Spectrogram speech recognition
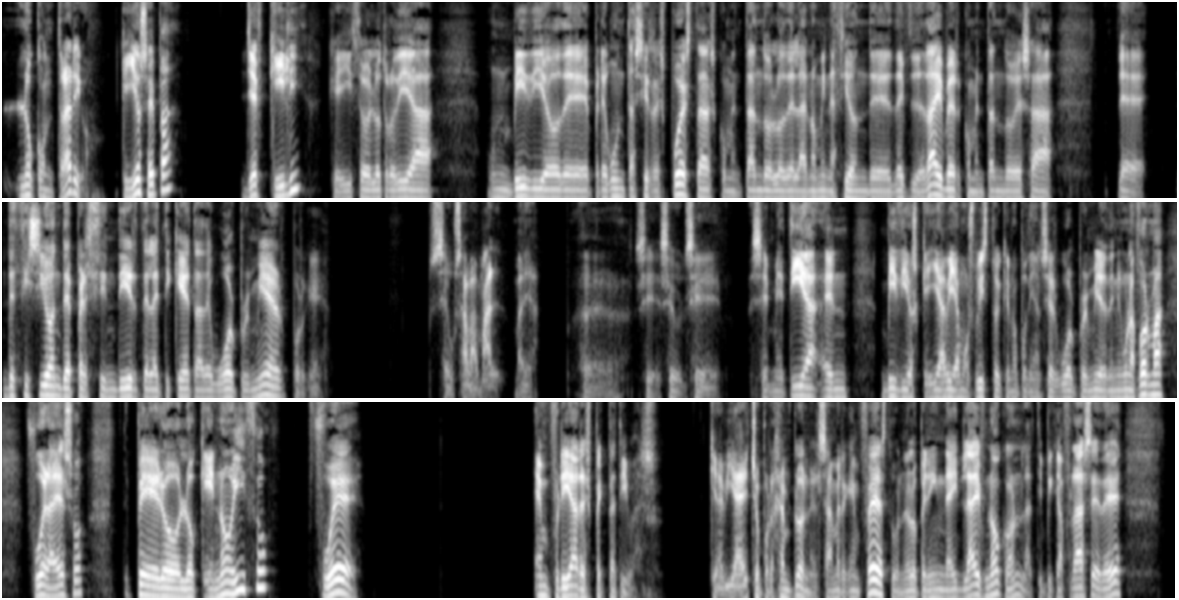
lo contrario. Que yo sepa, Jeff Keighley, que hizo el otro día un vídeo de preguntas y respuestas comentando lo de la nominación de Dave the Diver, comentando esa eh, decisión de prescindir de la etiqueta de World Premiere, porque se usaba mal, vaya. Eh, se, metía en vídeos que ya habíamos visto y que no podían ser World Premiere de ninguna forma, fuera eso, pero lo que no hizo fue enfriar expectativas que había hecho, por ejemplo, en el Summer Game Fest o en el Opening Night Live, ¿no? Con la típica frase de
